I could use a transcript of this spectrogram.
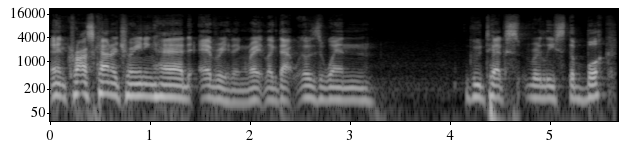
And cross counter training had everything, right? Like that was when Gootecks released the book,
